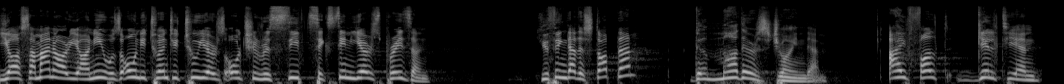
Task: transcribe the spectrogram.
Yasaman Aryani was only 22 years old. She received 16 years prison. You think that stopped them? the mothers joined them. I felt guilty and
